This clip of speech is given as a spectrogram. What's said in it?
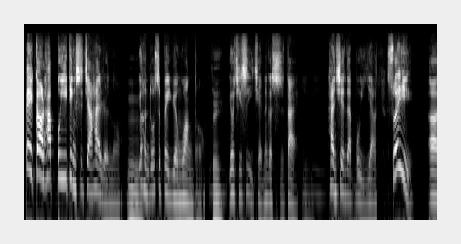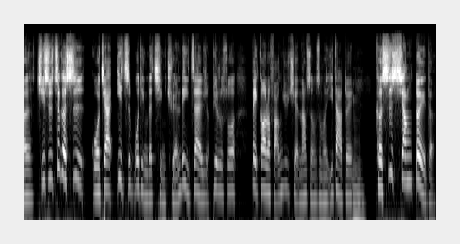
被告他不一定是加害人哦，嗯。有，很多是被冤枉的哦，对，尤其是以前那个时代，嗯。和现在不一样，所以。呃，其实这个是国家一直不停的请权力在，譬如说被告的防御权啊，什么什么一大堆。嗯。可是相对的，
